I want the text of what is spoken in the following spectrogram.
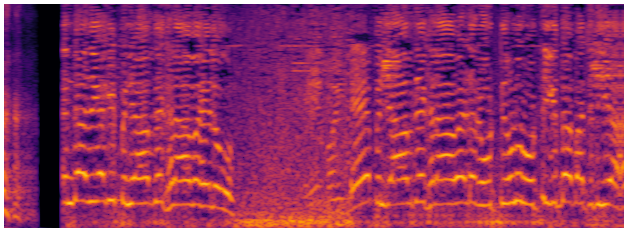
ਕਹਿੰਦਾ ਸੀਗਾ ਕਿ ਪੰਜਾਬ ਦੇ ਖਿਲਾਫ ਆ ਇਹ ਲੋਕ। ਇਹ ਪੰਜਾਬ ਦੇ ਖਿਲਾਫ ਹੈ ਰੋਟੀ ਉਹਨੂੰ ਰੋਟੀ ਕਿੱਦਾਂ ਬਚਦੀ ਆ?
